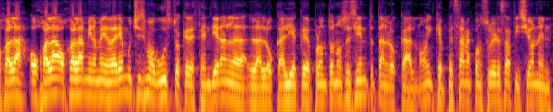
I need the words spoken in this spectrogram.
Ojalá, ojalá, ojalá, mira, me daría muchísimo gusto que defendieran la, localía, que de pronto no se siente tan local, ¿no? Y que empezaran a construir esa afición en,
